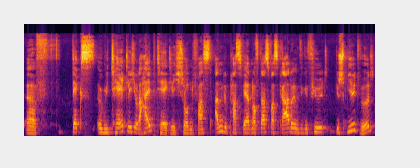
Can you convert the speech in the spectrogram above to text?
äh, Decks irgendwie täglich oder halbtäglich schon fast angepasst werden auf das, was gerade irgendwie gefühlt gespielt wird.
